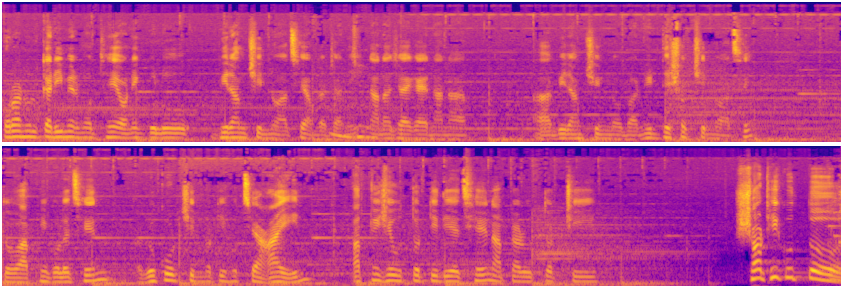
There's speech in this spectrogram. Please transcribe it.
কোরআনুল করিমের মধ্যে অনেকগুলো বিরাম চিহ্ন আছে আমরা জানি। নানা জায়গায় নানা বিরাম চিহ্ন বা নির্দেশক চিহ্ন আছে। তো আপনি বলেছেন রুকুর চিহ্নটি হচ্ছে আইন। আপনি যে উত্তরটি দিয়েছেন আপনার উত্তরটি সঠিক উত্তর।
